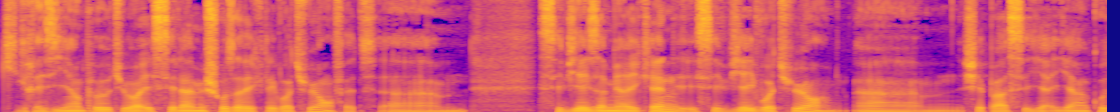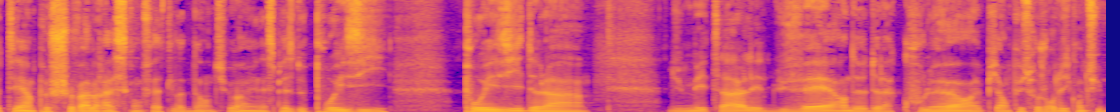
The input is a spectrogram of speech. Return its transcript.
qui grésille un peu, tu vois. Et c'est la même chose avec les voitures, en fait. Euh, ces vieilles américaines et ces vieilles voitures, euh, je sais pas, il y, a un côté un peu chevaleresque, en fait, là-dedans, tu vois. Une espèce de poésie, poésie de la du métal et du verre, de, la couleur. Et puis en plus, aujourd'hui, quand tu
